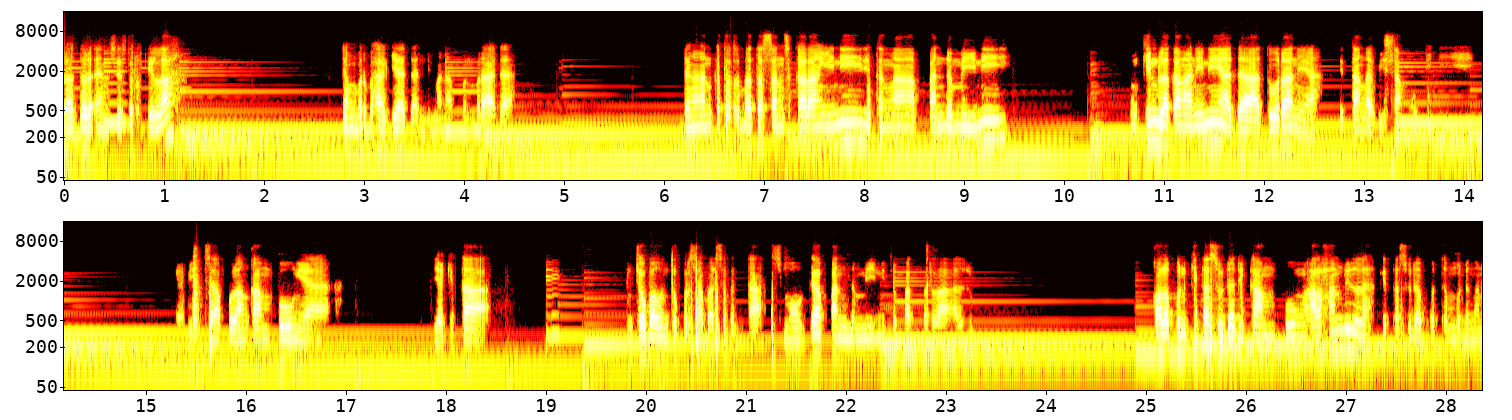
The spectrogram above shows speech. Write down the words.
brother and sister villa yang berbahagia dan di mana pun berada. Dengan keterbatasan sekarang ini di tengah pandemi ini, mungkin belakangan ini ada aturan ya, kita nggak bisa mudik, bisa pulang kampung ya, ya kita mencoba untuk bersabar sebentar. Semoga pandemi ini cepat berlalu. Kalaupun kita sudah di kampung, alhamdulillah kita sudah bertemu dengan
